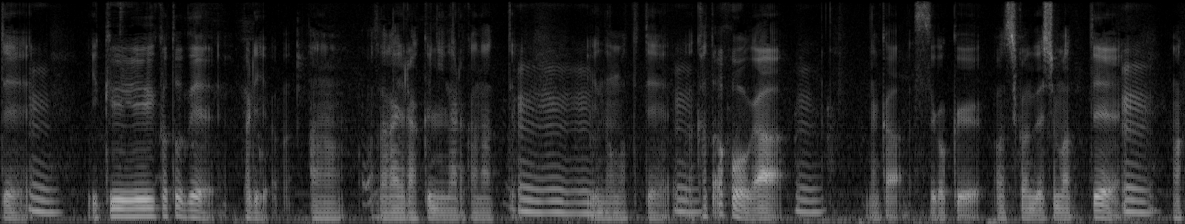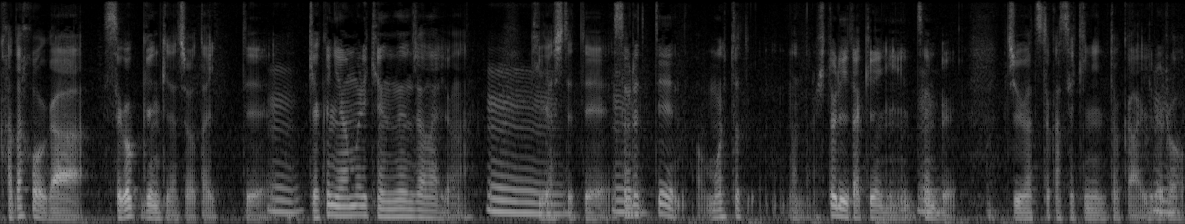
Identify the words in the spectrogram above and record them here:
てうん。いくことでやっぱりあのお互い楽になるかなってうんうんいうのを思ってて、うん。片方がうん。なんかすごく落ち込んでしまって、うん。まあ、片方がすごく元気な状態って、うん。逆にあんまり健全じゃないようなうん。気がしてて、うん。それってもう一つなんだろう一人だけに全部重圧とか責任とかいろいろ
